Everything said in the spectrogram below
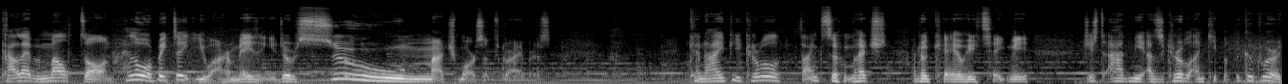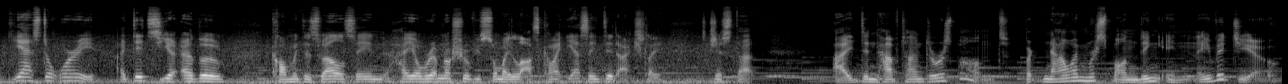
Caleb Melton. Hello, Orbita. You are amazing. You deserve so much more subscribers. Can I be Kerbal? Thanks so much. I don't care where you take me. Just add me as a Kerbal and keep up the good work. Yes, don't worry. I did see your other comment as well saying, Hi, Hey, I'm not sure if you saw my last comment. Yes, I did actually. It's just that I didn't have time to respond. But now I'm responding in a video.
